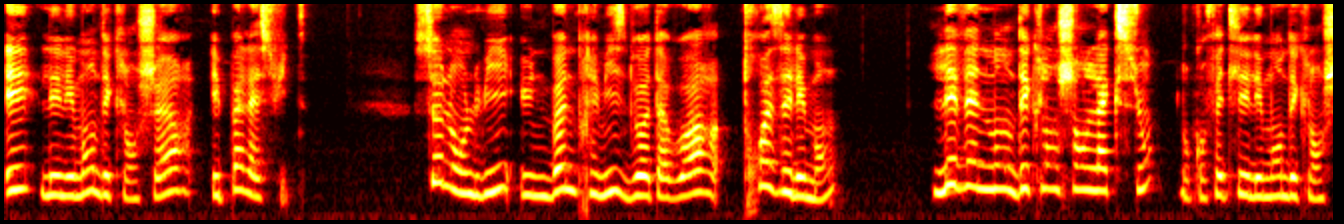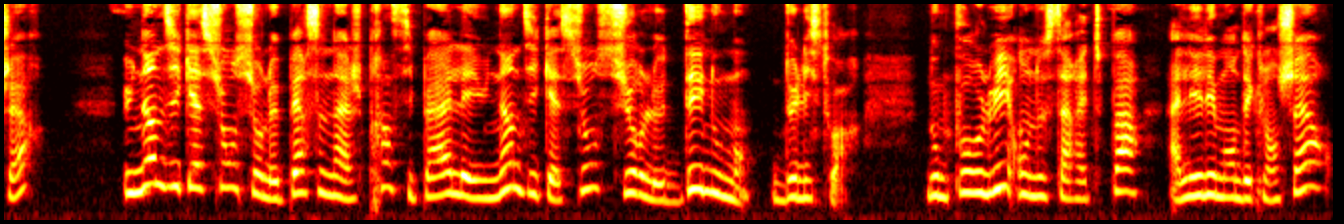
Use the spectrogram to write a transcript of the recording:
et l'élément déclencheur et pas la suite. Selon lui, une bonne prémisse doit avoir trois éléments. L'événement déclenchant l'action, donc en fait l'élément déclencheur, une indication sur le personnage principal et une indication sur le dénouement de l'histoire. Donc pour lui, on ne s'arrête pas à l'élément déclencheur,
